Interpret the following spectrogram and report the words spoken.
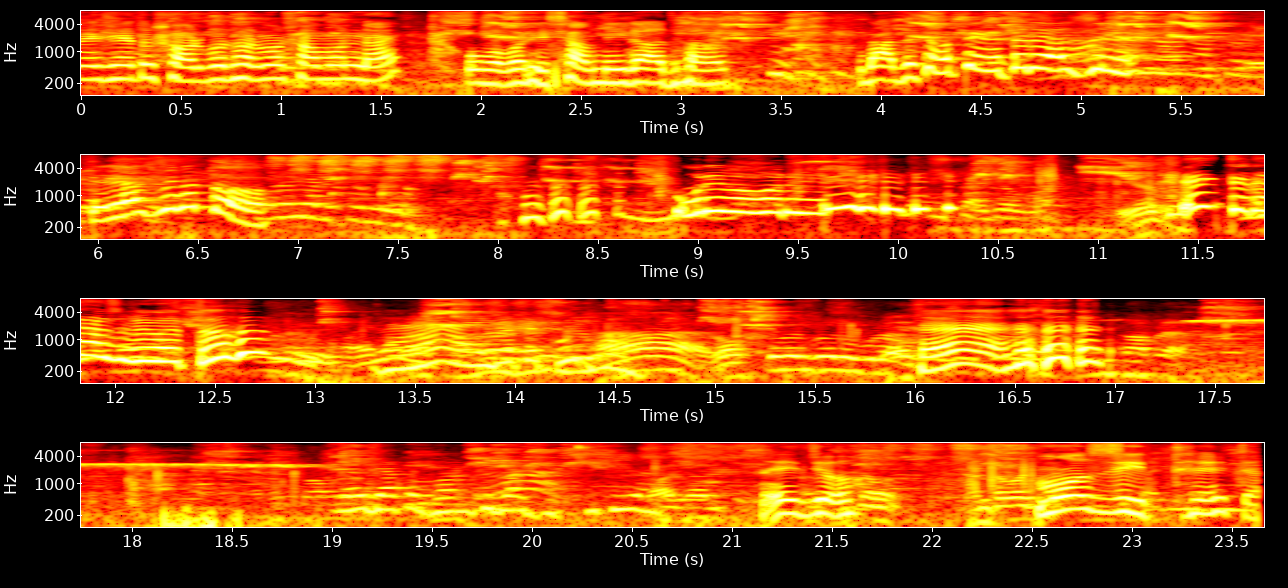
এখানে যেহেতু সর্বধর্ম সমন্বয়, ও বাবার সামনেই রাজহাঁস। রাজহাঁস আমার তেড়ে তেড়ে আসবে। তেড়ে আসবে না তো? ওরে বাবা রে। এই তেড়ে আসবে হয়তো হ্যাঁ। এই যে, মসজিদ, এটা।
